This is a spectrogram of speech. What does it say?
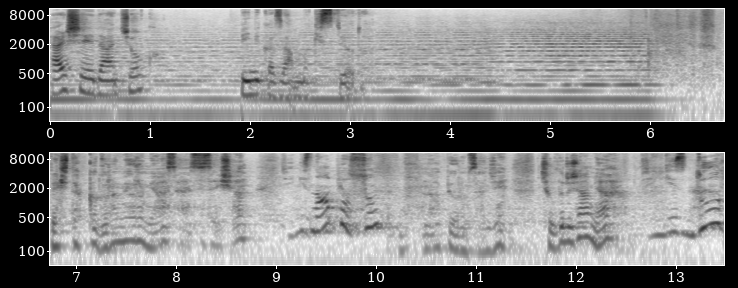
Her şeyden çok beni kazanmak istiyordu. Beş dakika duramıyorum ya sensiz Eyşan. Cengiz ne yapıyorsun? Ne yapıyorum sence? Çıldıracağım ya. Cengiz dur.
